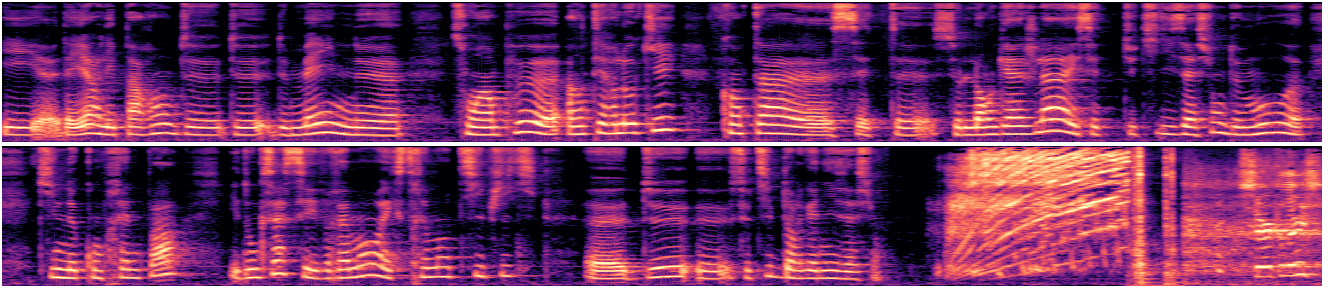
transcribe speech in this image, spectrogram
et euh, d'ailleurs les parents de, de, de Maine sont un peu interloqués quant à cette, ce langage-là et cette utilisation de mots qu'ils ne comprennent pas. Et donc ça, c'est vraiment extrêmement typique de ce type d'organisation. Circlers?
